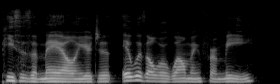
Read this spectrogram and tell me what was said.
pieces of mail and you're just it was overwhelming for me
